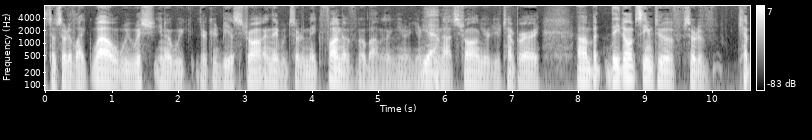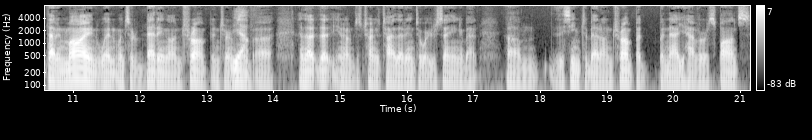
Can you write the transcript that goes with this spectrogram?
So sort of like, well, we wish you know we there could be a strong, and they would sort of make fun of Obama, like you know you're, Yeah. you're not strong, you're you're temporary, um, but they don't seem to have sort of kept that in mind when when sort of betting on Trump in terms Yeah. of, uh, and that that you know I'm just trying to tie that into what you're saying about um, they seem to bet on Trump, but but now you have a response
